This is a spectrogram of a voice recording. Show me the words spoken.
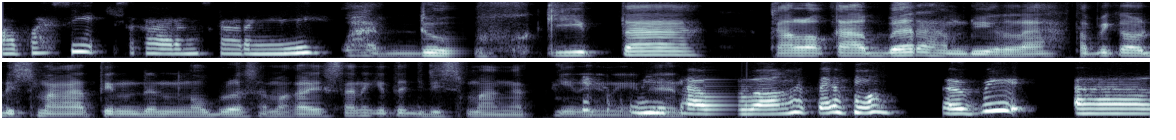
apa sih sekarang-sekarang ini? Waduh, kita kalau kabar alhamdulillah, tapi kalau disemangatin dan ngobrol sama Kalista nih kita jadi semangat gini nih. Dan Bisa banget emang. Tapi eh,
